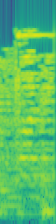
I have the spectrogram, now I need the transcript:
Bye.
